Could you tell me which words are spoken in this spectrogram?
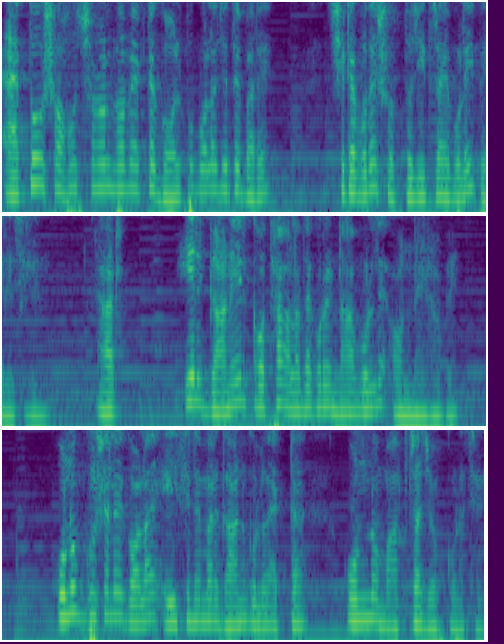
এত সহজ সরলভাবে একটা গল্প বলা যেতে পারে, সেটা বোধহয় সত্যজিৎ রায় বলেই পেরেছিলেন। আর এর গানের কথা আলাদা করে না বললে অন্যায় হবে। অনুপ ঘোষালের গলায় এই সিনেমার গানগুলো একটা অন্য মাত্রা যোগ করেছে।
